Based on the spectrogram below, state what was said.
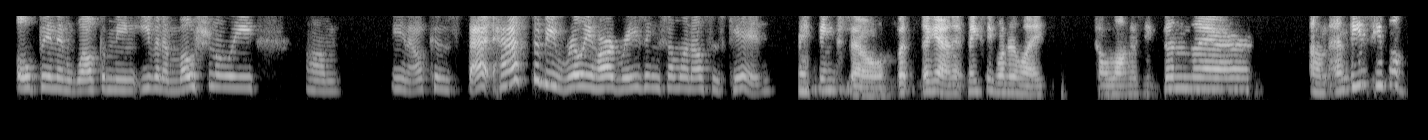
open and welcoming, even emotionally. Um, you know, because that has to be really hard raising someone else's kid. I think so. But again, it makes me wonder like how long has he been there? Um, and these people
